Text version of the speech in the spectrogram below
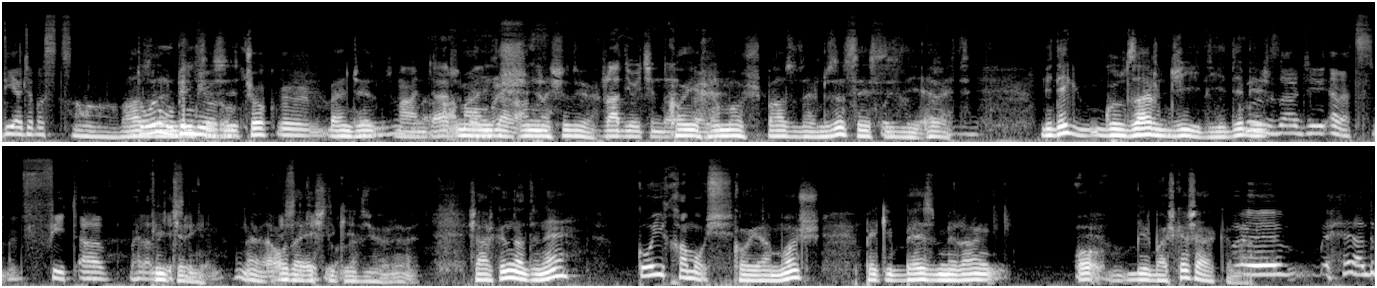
diye acaba Aa, doğru mu bilmiyorum. Çok e, bence manidar, manidar anlaşılıyor. Radyo içinde. Koyulmuş bazılarımızın sessizliği evet. Bir de Gulzarci diye de bir Gulzarci evet feat, uh, featuring. Eşlik, evet, o da eşlik ediyor evet. Şarkının adı ne? Koy Hamoş. Koy Hamoş. Peki Bezmiran o bir başka şarkı mı? Ee, herhalde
